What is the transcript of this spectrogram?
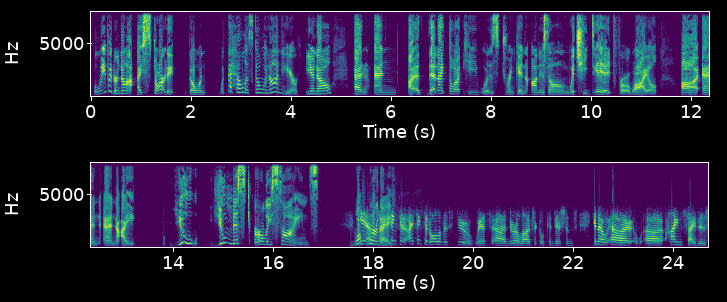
believe it or not, I started going, what the hell is going on here? You know? And, yeah. and I, then I thought he was drinking on his own, which he did for a while. Uh, and, and I, you, you missed early signs. What yes, were they? I think that I think that all of us do with uh, neurological conditions. You know, uh, uh, hindsight is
